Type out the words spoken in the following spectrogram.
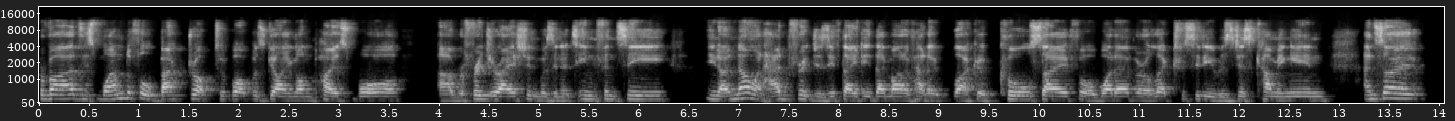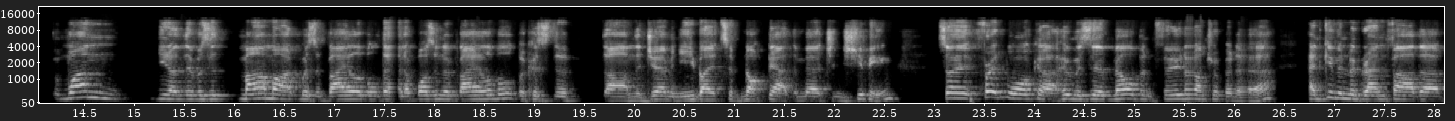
provides this wonderful backdrop to what was going on post war. Uh, refrigeration was in its infancy. You know, no one had fridges. If they did, they might have had a like a cool safe or whatever. Electricity was just coming in, and so one, you know, there was a Marmite was available, then it wasn't available because the um, the German U-boats have knocked out the merchant shipping. So Fred Walker, who was a Melbourne food entrepreneur, had given my grandfather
